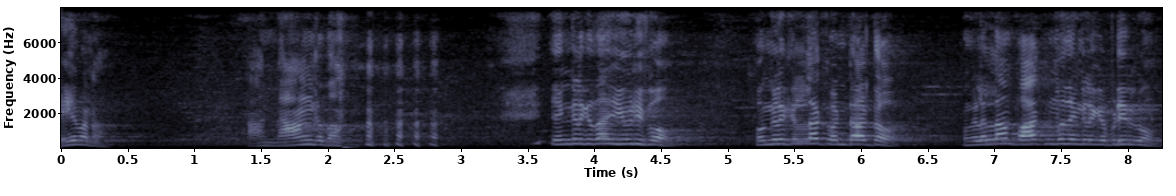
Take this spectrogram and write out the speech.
தேவனா? நாங்கள் தான் எங்களுக்கு தான் யூனிஃபார்ம் உங்களுக்கெல்லாம் கொண்டாட்டம். உங்களெல்லாம் பார்க்கும்போது எங்களுக்கு எப்படி இருக்கும்?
